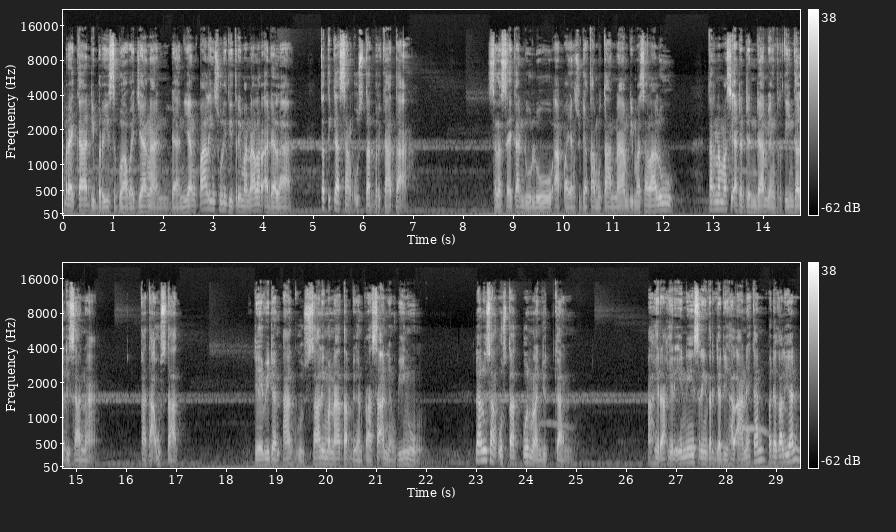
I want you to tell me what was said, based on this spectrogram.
Mereka diberi sebuah wejangan, dan yang paling sulit diterima nalar adalah ketika sang ustadz berkata, "Selesaikan dulu apa yang sudah kamu tanam di masa lalu, karena masih ada dendam yang tertinggal di sana," kata ustadz. Dewi dan Agus saling menatap dengan perasaan yang bingung. Lalu sang ustadz pun melanjutkan, "Akhir-akhir ini sering terjadi hal aneh, kan, pada kalian?"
